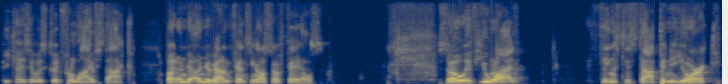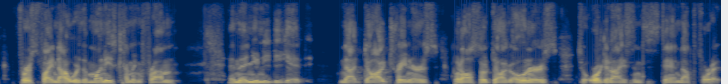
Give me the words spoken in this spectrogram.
because it was good for livestock. But under, underground fencing also fails. So if you want things to stop in New York, first find out where the money's coming from, and then you need to get not dog trainers, but also dog owners to organize and to stand up for it.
